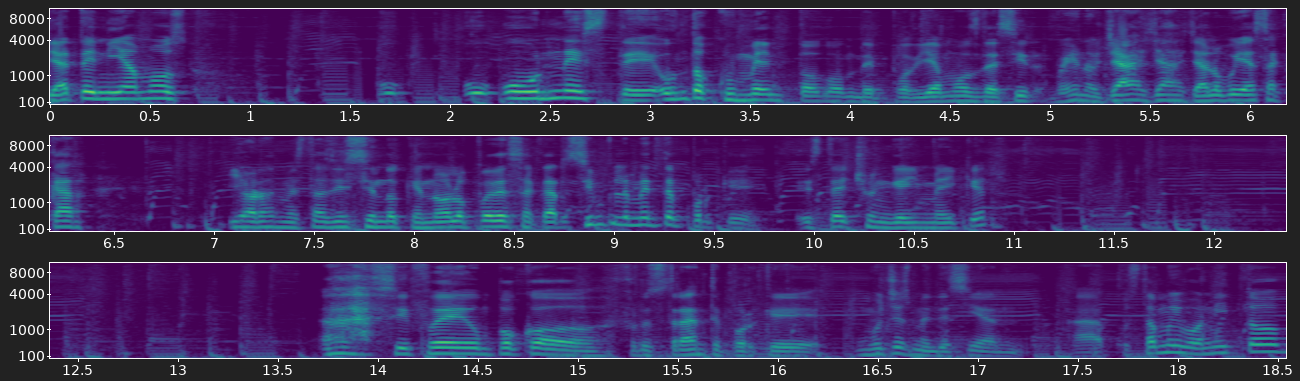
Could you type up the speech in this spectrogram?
ya teníamos un, este, un documento donde podíamos decir, bueno, ya, ya, ya lo voy a sacar. Y ahora me estás diciendo que no lo puedes sacar simplemente porque está hecho en Game Maker. Ah, sí fue un poco frustrante porque muchos me decían, ah, pues está muy bonito,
